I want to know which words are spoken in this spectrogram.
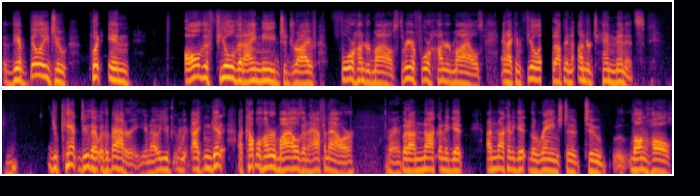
the ability to put in all the fuel that I need to drive 400 miles, three or 400 miles, and I can fuel it up in under 10 minutes. You can't do that with a battery. You know, you Right. I can get a couple hundred miles in half an hour, Right. but I'm not going to get I'm not going to get the range to to long haul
